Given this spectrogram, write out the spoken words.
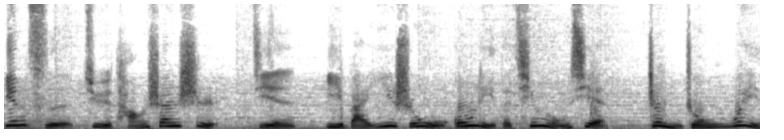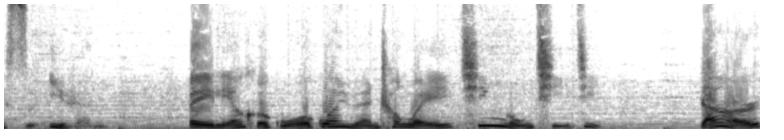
因此，距唐山市仅一百一十五公里的青龙县，阵中未死一人，被联合国官员称为“青龙奇迹”。然而，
